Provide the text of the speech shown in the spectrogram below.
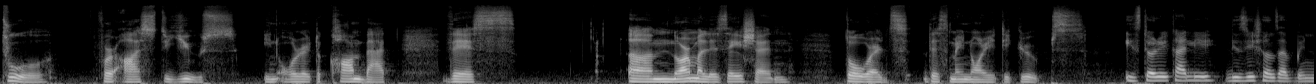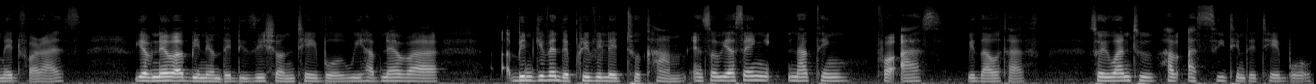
tool for us to use in order to combat this um, normalization towards these minority groups. historically decisions have been made for us. We have never been on the decision table. We have never been given the privilege to come. And so we are saying nothing for us without us. So we want to have a seat in the table.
